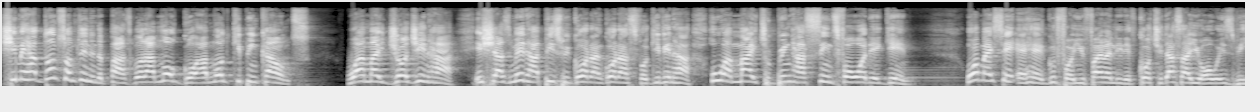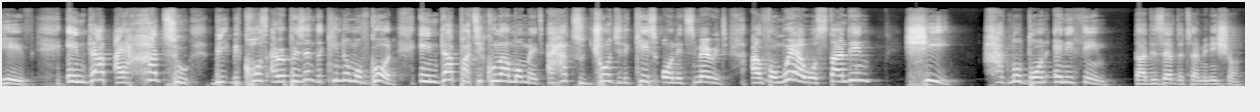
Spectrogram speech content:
She may have done something in the past, but I'm not God. I'm not keeping count. Why am I judging her? If she has made her peace with God and God has forgiven her, who am I to bring her sins forward again? What might say, eh, hey, good for you. Finally, they've caught you. That's how you always behave. In that, I had to be because I represent the kingdom of God. In that particular moment, I had to judge the case on its merit. And from where I was standing, she had not done anything that deserved the termination.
